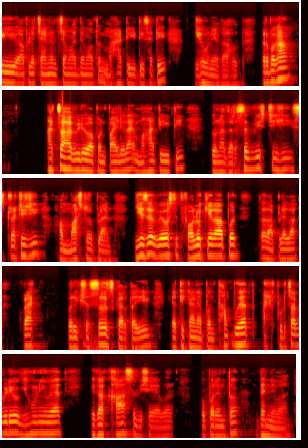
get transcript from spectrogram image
टी आपल्या चॅनलच्या माध्यमातून महा टी-ई-टीसाठी घेऊन येत आहोत. तर बघा आजचा हा व्हिडिओ आपण पाहिलेला आहे. महा टी-ई-टी दोन हजार सव्वीसची ही स्ट्रॅटेजी, हा मास्टर प्लॅन. हे जर व्यवस्थित फॉलो केला आपण, तर आपल्याला क्रॅक परीक्षा सहज करता येईल. या ठिकाणी आपण थांबूयात. पुढचा व्हिडिओ घेऊन येऊयात एका खास विषयावर. तोपर्यंत धन्यवाद.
